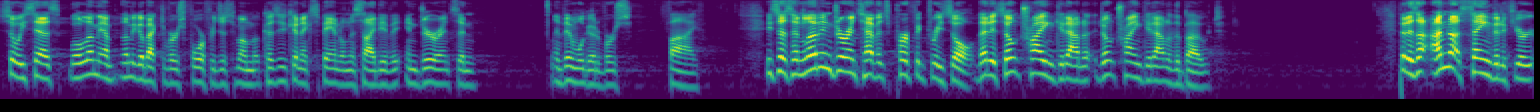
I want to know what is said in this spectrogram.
So he says, well, let me, let me go back to verse 4 for just a moment because he's going to expand on this idea of endurance, and, and then we'll go to verse 5. He says, and let endurance have its perfect result. That is, don't try and get out of, don't try and get out of the boat. That is, I'm not saying that if your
